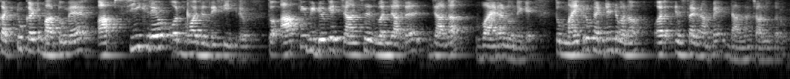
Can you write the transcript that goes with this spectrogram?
कट टू कट बातों में आप सीख रहे हो और बहुत जल्दी सीख रहे हो। तो आपकी वीडियो के चांसेस बन जाते हैं ज़्यादा वायरल होने के। तो माइक्रो कंटेंट बनाओ और इंस्टाग्राम पे डालना चालू करो।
